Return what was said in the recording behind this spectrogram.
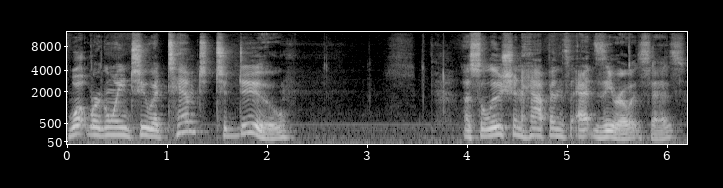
what we're going to attempt to do, a solution happens at 0, it says.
